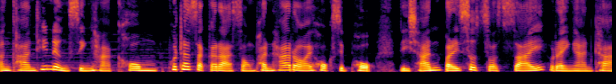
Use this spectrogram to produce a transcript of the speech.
อังคารที่ 1 สิงหาคม พุทธศักราช 2566 ดิฉัน ปริสุทธ์สดใส รายงานค่ะ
